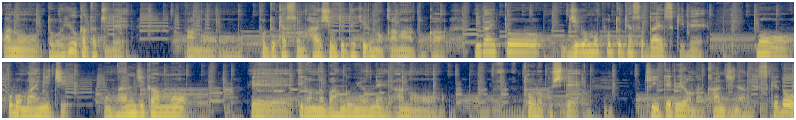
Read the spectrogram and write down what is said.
あのどういう形であのポッドキャストの配信ってできるのかなとか意外と自分もポッドキャスト大好きでもうほぼ毎日もう何時間も、えーいろんな番組をねあの登録して聞いてるような感じなんですけど、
